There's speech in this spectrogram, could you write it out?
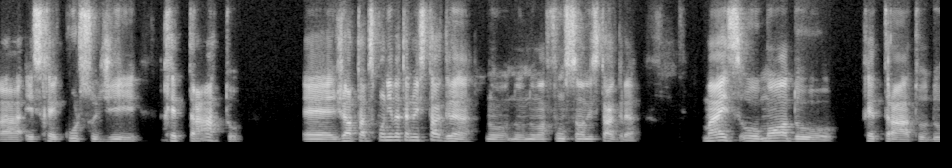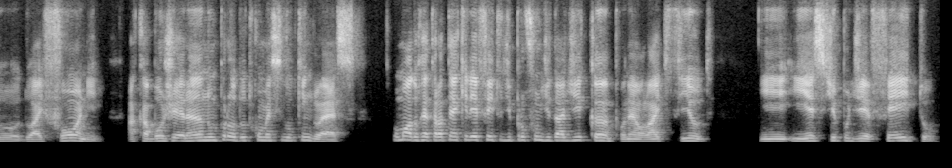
uh, esse recurso de retrato é, já está disponível até no Instagram, no, no, numa função do Instagram. Mas o modo retrato do, do iPhone acabou gerando um produto como esse Looking Glass. O modo retrato tem aquele efeito de profundidade de campo, né? o light field, e, e esse tipo de efeito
